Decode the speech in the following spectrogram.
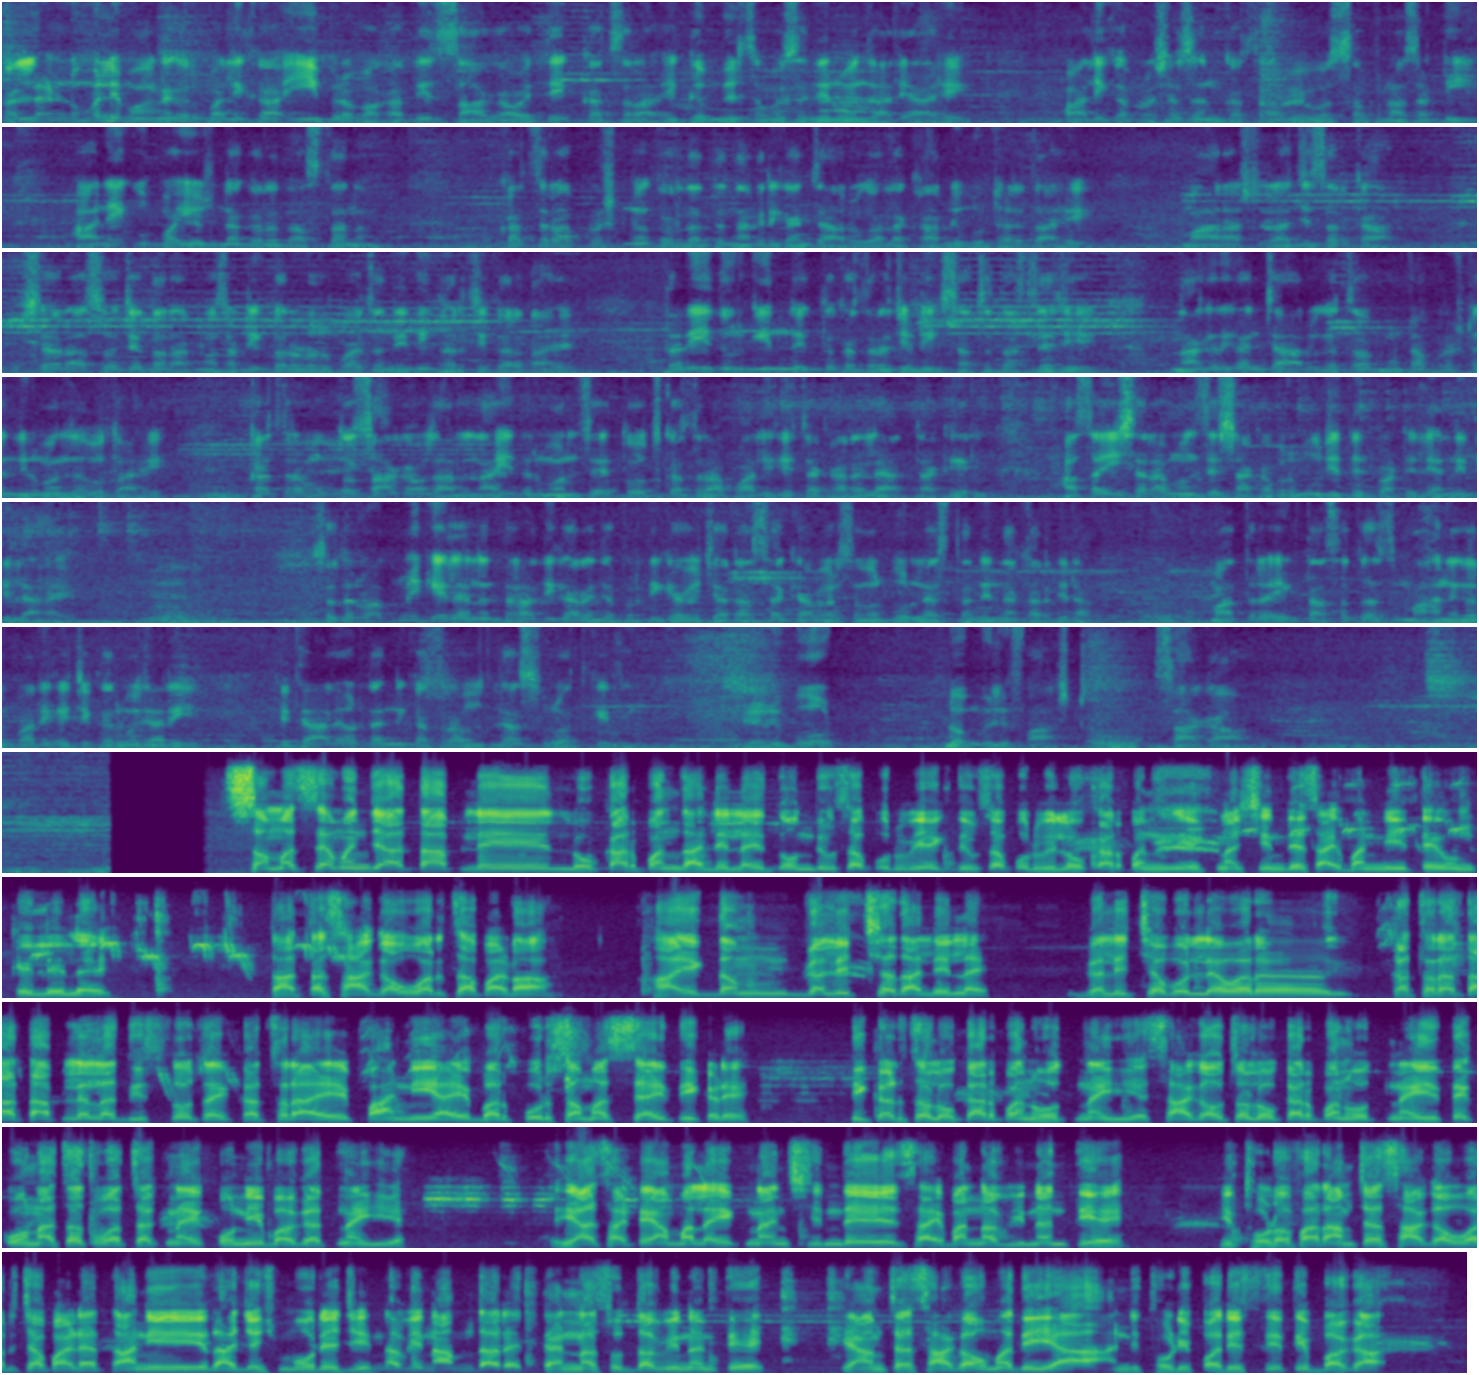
कल्याण डोंबिवली महानगरपालिका ई प्रभागातील सागाव येथे कचरा एक गंभीर समस्या निर्माण झाली आहे. पालिका प्रशासन कचरा व्यवस्थापनासाठी अनेक उपाययोजना करत असताना कचरा प्रश्न करदात्या नागरिकांच्या आरोग्याला कारणीभूत ठरत आहे. महाराष्ट्र राज्य सरकार शहरात स्वच्छता राखण्यासाठी करोडो रुपयाचा निधी खर्च करत आहे. तरीही दुर्गंधयुक्त कचऱ्याचे ढीग साचत असल्याचे नागरिकांच्या आरोग्याचा मोठा प्रश्न निर्माण होत आहे. कचरामुक्त सागाव झाला नाही तर मनसे तोच कचरा पालिकेच्या कार्यालयात टाकेल असा इशारा मनसे शाखाप्रमुख जितेश पाटील यांनी दिला आहे. सदर बातमी केल्यानंतर अधिकाऱ्यांच्या प्रतिक्रिया विचारला असता कॅमेऱ्यासमोर बोलण्यास त्यांनी नकार दिला. मात्र एक तासातच महानगरपालिकेचे कर्मचारी तिथे आल्यावर त्यांनी कचरा उचलण्यास सुरुवात केली. Report Dombivli fast Sagaon. समस्या म्हणजे आता आपले लोकार्पण झालेलं आहे. दोन दिवसापूर्वी एक दिवसापूर्वी लोकार्पण एकनाथ शिंदे साहेबांनी इथे येऊन केलेलं आहे. तर आता सागाववरचा पाडा हा एकदम गलिच्छ झालेला आहे. गलिच्छ बोलल्यावर कचरा तर आता आपल्याला दिसतोच आहे. कचरा आहे पाणी आहे भरपूर समस्या आहे तिकडे. तिकडचं लोकार्पण होत नाही आहे सागावचं लोकार्पण होत नाही ते कोणाचंच वचक नाही कोणी बघत नाही आहे यासाठी आम्हाला एकनाथ शिंदे साहेबांना विनंती आहे. की थोडंफार आमच्या सागाव वरच्या पाड्यात आणि राजेश मोरेजी नवीन आमदार आहेत त्यांना सुद्धा विनंती आहे की आमच्या सागावमध्ये या आणि थोडी परिस्थिती बघा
